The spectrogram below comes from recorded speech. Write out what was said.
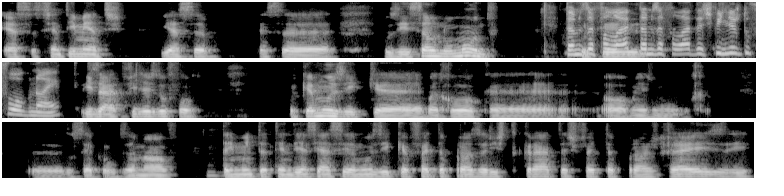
esses sentimentos e essa, essa posição no mundo. Estamos, Porque... a falar, estamos a falar das Filhas do Fogo, não é? Exato, Filhas do Fogo. Porque a música barroca ou mesmo uh, do século XIX. Tem muita tendência a ser música feita para os aristocratas, feita para os reis e,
